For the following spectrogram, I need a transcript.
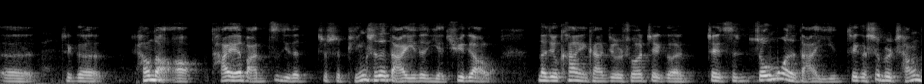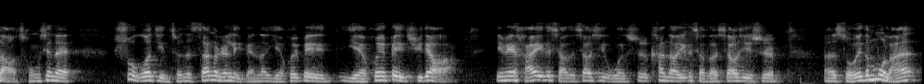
呃这个。长岛他也把自己的就是平时的答疑的也去掉了，那就看一看，就是说这个这次周末的答疑，这个是不是长岛从现在硕果仅存的三个人里边呢，也会被也会被去掉啊？因为还有一个小的消息，我是看到一个小的消息是，呃，所谓的木兰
